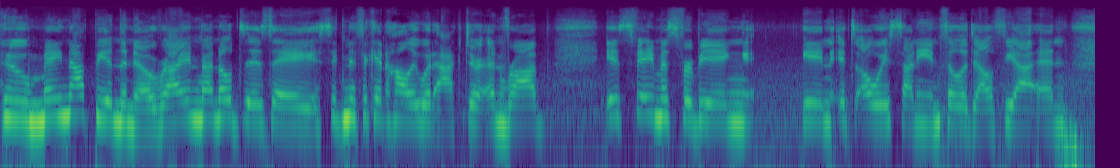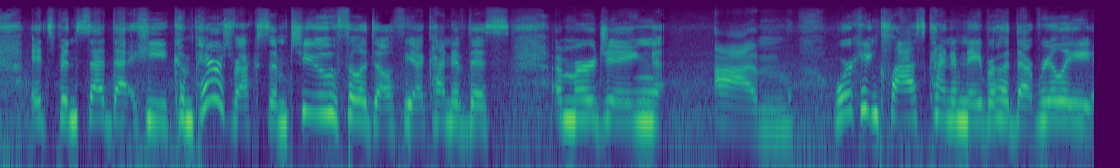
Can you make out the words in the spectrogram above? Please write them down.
who may not be in the know, Ryan Reynolds is a significant Hollywood actor, and Rob is famous for being in It's Always Sunny in Philadelphia. And it's been said that he compares Wrexham to Philadelphia, kind of this emerging um, working class kind of neighborhood that really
